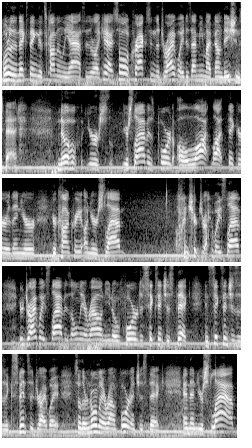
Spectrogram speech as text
One of the next thing that's commonly asked is they're like, hey, I saw cracks in the driveway. Does that mean my foundation's bad? No, your your slab is poured a lot, lot thicker than your, your concrete on your slab on your driveway slab. Your driveway slab is only around, you know, four to six inches thick and six inches is expensive driveway. So they're normally around four inches thick. And then your slab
